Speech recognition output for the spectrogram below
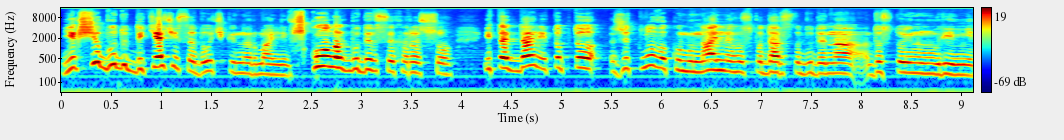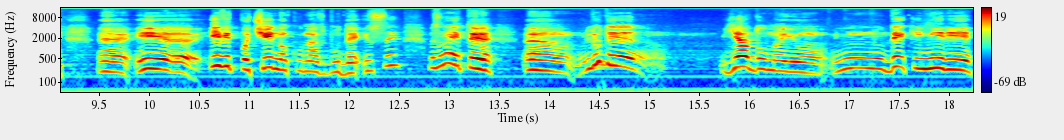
якщо будуть дитячі садочки нормальні, в школах буде все хорошо і так далі. Тобто житлово-комунальне господарство буде на достойному рівні, е, і, і відпочинок у нас буде, і все. Ви знаєте, е, люди, я думаю, ну, в деякій мірі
